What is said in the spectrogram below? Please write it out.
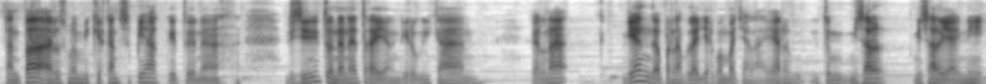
tanpa harus memikirkan sepihak gitu. Nah di sini tunanetra yang dirugikan. Karena dia nggak pernah belajar membaca layar. Itu misal misal ya ini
